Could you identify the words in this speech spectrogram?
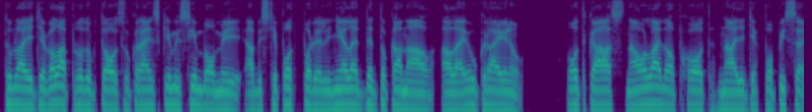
Tu nájdete veľa produktov s ukrajinskými symbolmi, aby ste podporili nielen tento kanál, ale aj Ukrajinu. Odkaz na online obchod nájdete v popise.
